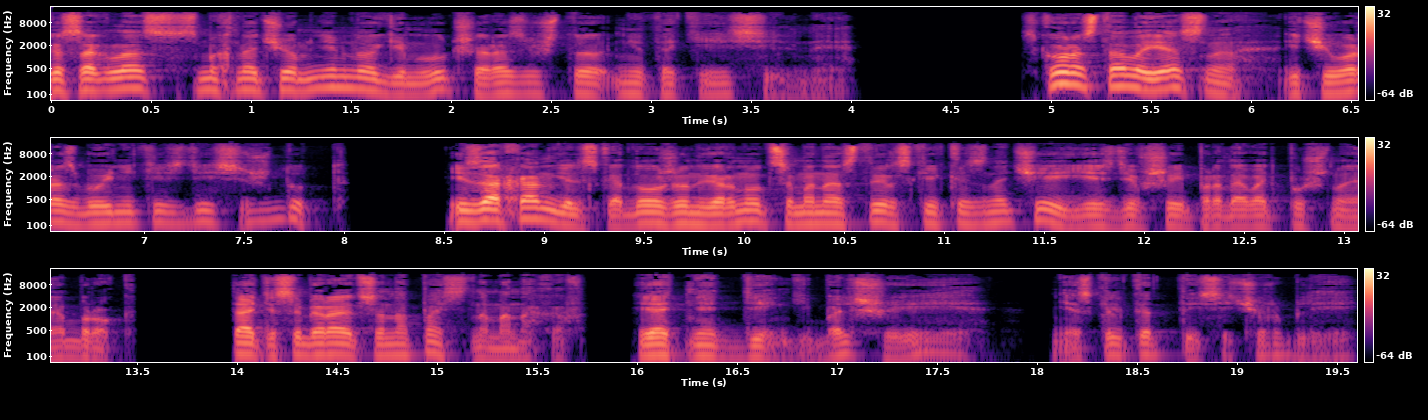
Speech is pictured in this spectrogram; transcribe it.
Косоглаз с Махначом немногим лучше, разве что не такие сильные. Скоро стало ясно, и чего разбойники здесь ждут. Из Архангельска должен вернуться монастырский казначей, ездивший продавать пушной оброк. Тати собираются напасть на монахов и отнять деньги, большие, несколько тысяч рублей.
